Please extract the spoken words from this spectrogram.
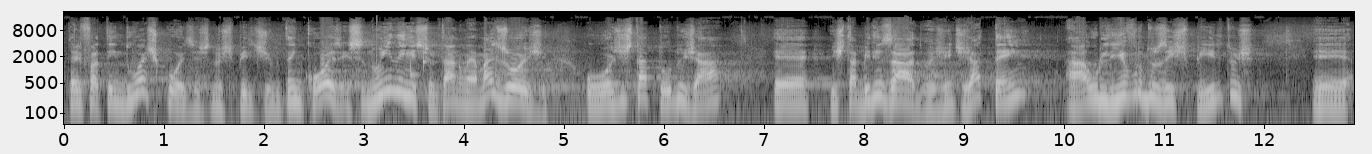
Então ele fala, tem duas coisas no Espiritismo. Tem coisas, isso no início, tá? Não é mais hoje. Hoje está tudo já é, estabilizado. A gente já tem ah, o livro dos Espíritos é,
